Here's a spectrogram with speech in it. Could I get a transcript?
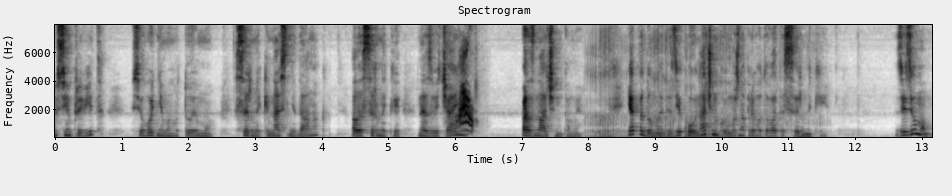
Усім привіт! Сьогодні ми готуємо сирники на сніданок, але сирники не звичайні, а з начинками. Як ви думаєте, з якою начинкою можна приготувати сирники? З ізюмом?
